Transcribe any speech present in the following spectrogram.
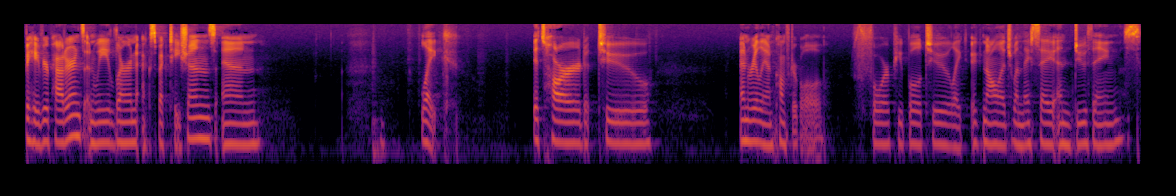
behavior patterns and we learn expectations and, like, it's hard to and really uncomfortable for people to like acknowledge when they say and do things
